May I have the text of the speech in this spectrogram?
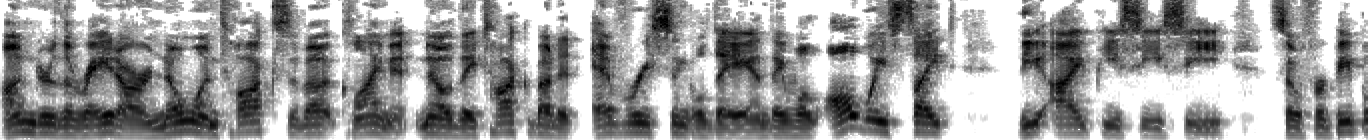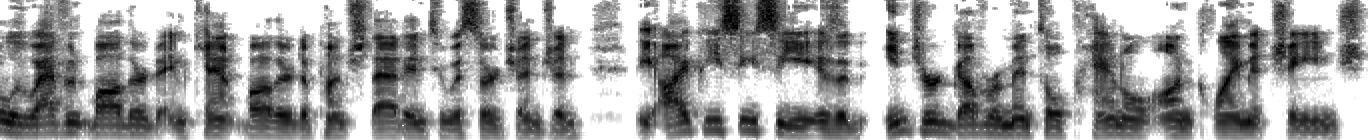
under the radar. No one talks about climate. No, they talk about it every single day, and they will always cite the IPCC. So for people who haven't bothered and can't bother to punch that into a search engine, the IPCC is an intergovernmental panel on climate change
